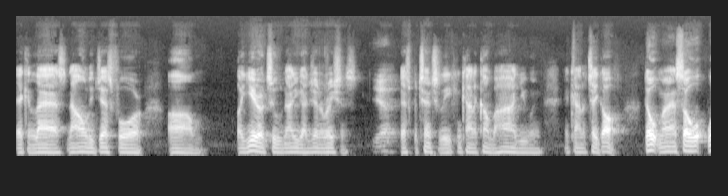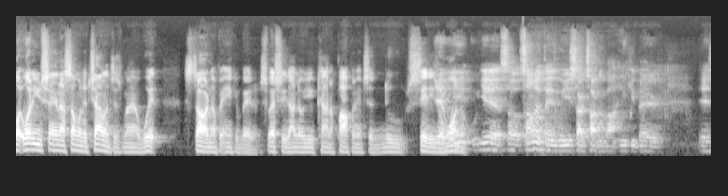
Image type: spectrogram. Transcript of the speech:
that can last not only just for um, a year or two, now you got generations Yeah. that's potentially can kind of come behind you and, and kind of take off. Dope, man. So what what are you saying are some of the challenges, man, with starting up an incubator? Especially, I know you're kind of popping into new cities. Yeah, or one. you- yeah. So some of the things when you start talking about incubator is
